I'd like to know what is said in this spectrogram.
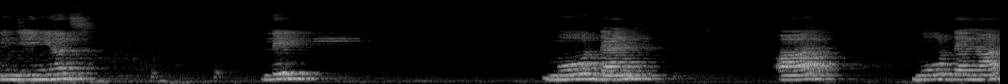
engineers live more than or more than or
